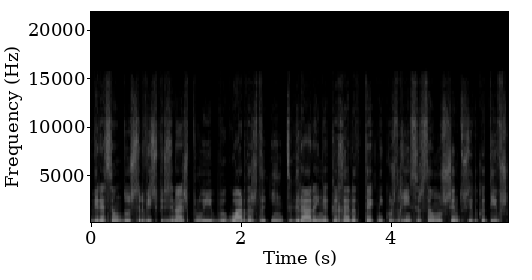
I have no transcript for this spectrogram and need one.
A direção dos Serviços Prisionais proíbe guardas de integrarem a carreira de técnicos de reinserção nos centros educativos,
